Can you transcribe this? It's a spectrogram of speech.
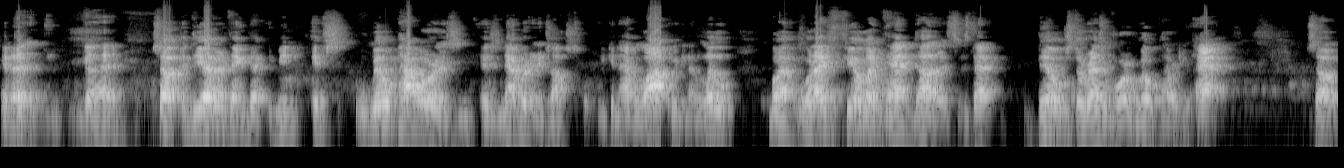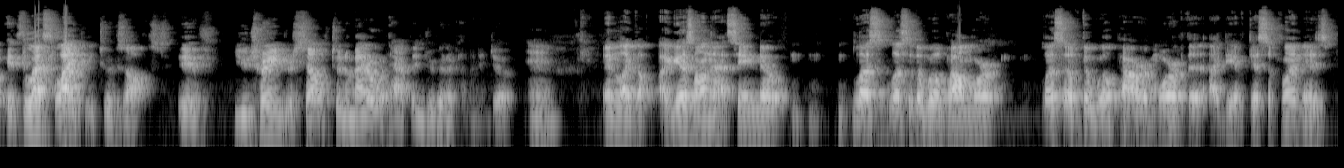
And, uh, go ahead. So the other thing that I mean, it's willpower is is never inexhaustible. We can have a lot, we can have a little, but what I feel like that does is that builds the reservoir of willpower you have. So it's less likely to exhaust if you trained yourself to no matter what happens, you're going to come in and do it. And like I guess on that same note, less less of the willpower, more less of the willpower, more of the idea of discipline is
